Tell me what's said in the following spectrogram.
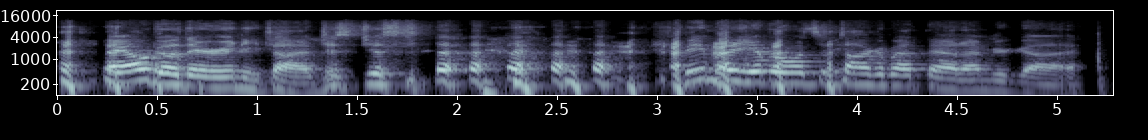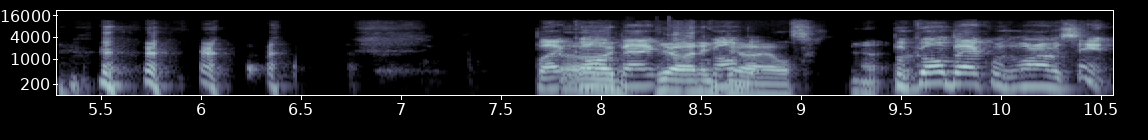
hey, I'll go there anytime. Just, just if anybody ever wants to talk about that, I'm your guy. but going oh, back, Johnny going, Giles. But going back with what I was saying,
